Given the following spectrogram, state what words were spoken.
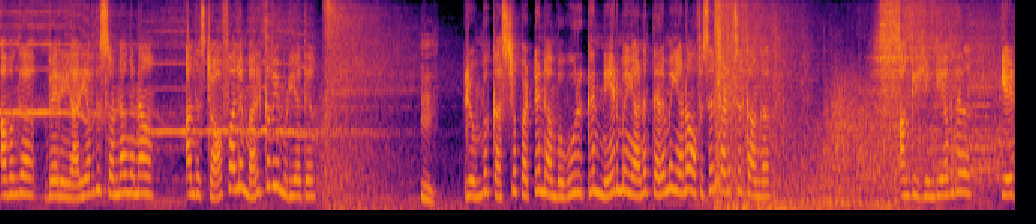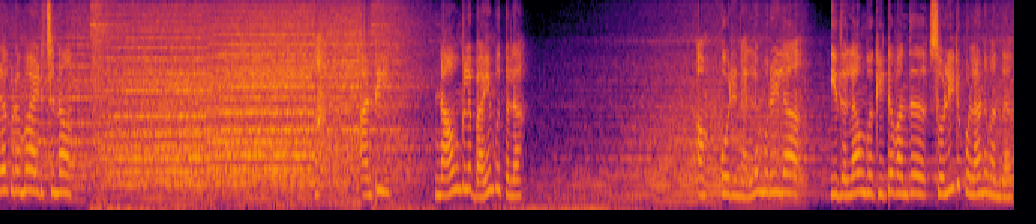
அவங்க வேற யாரையாவது சொன்னாங்கன்னா அந்த ஸ்டாஃபால மறுக்கவே முடியாது. ம். ரொம்ப கஷ்டப்பட்டு நம்ம ஊருக்கு நேர்மையான திறமையான ஆபீசர் கிடைச்சிருக்காங்க. அங்க எங்கேயாவது ஏடாகுடமா ஆயிடுச்சுன்னா ஆண்டி நான் உங்களை பயம்புத்தல ஒரு நல்ல முறையில இதெல்லாம் உங்ககிட்ட வந்து சொல்லிட்டு போலான்னு வந்தேன்.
